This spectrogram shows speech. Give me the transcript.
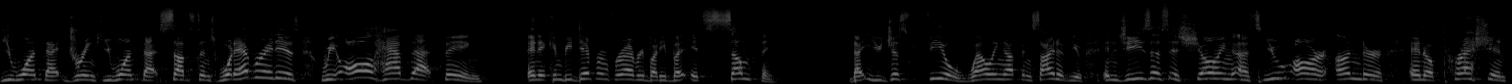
You want that drink, you want that substance, whatever it is, we all have that thing, and it can be different for everybody, but it's something that you just feel welling up inside of you. And Jesus is showing us you are under an oppression.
